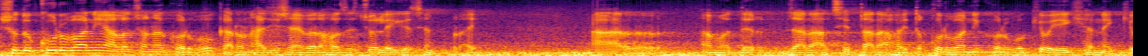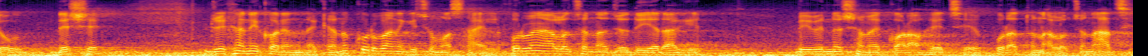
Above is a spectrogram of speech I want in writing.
শুধু কুরবানি আলোচনা করব, কারণ হাজি সাহেবের হজে চলে গেছেন প্রায়। আর আমাদের যারা আছে, তারা হয়তো কোরবানি করব, কেউ এইখানে, কেউ দেশে। যেখানে করেন না কেন, কোরবানি কিছু মাসাইল। কোরবানি আলোচনা যদি এর আগে বিভিন্ন সময় করা হয়েছে, পুরাতন আলোচনা আছে।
